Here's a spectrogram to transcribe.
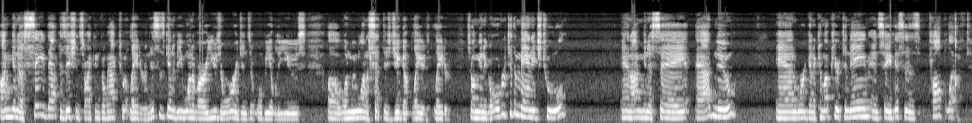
I'm going to save that position so I can go back to it later. And this is going to be one of our user origins that we'll be able to use uh, when we want to set this jig up later. So I'm going to go over to the Manage tool, and I'm going to say Add New, and we're going to come up here to Name and say this is top left.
